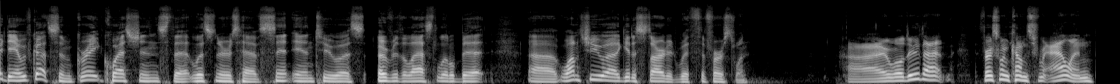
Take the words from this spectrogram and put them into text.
Right, Dan, we've got some great questions that listeners have sent in to us over the last little bit. Uh, why don't you uh, get us started with the first one? I will do that. The first one comes from Allen,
